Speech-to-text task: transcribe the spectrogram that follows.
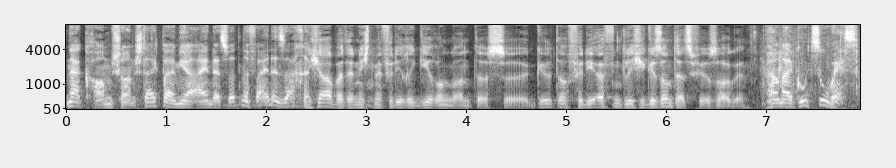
Na komm schon, steig bei mir ein, das wird eine feine Sache. Ich arbeite nicht mehr für die Regierung und das äh, gilt auch für die öffentliche Gesundheitsfürsorge. Hör mal gut zu, Wes.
